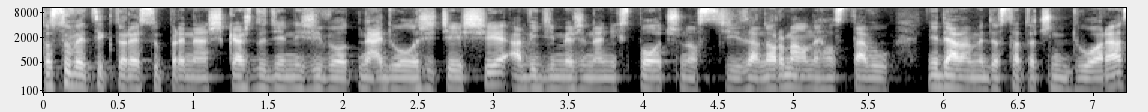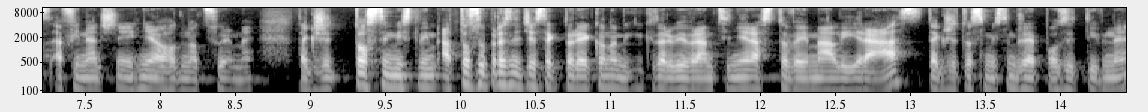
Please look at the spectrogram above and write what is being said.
To sú veci, ktoré sú pre náš každodenný život najdôležitejšie a vidíme, že na nich spoločnosti za normálneho stavu nedávame dostatočný dôraz a finančne ich neohodnocujeme. Takže to si myslím, a to sú presne tie sektory ekonomiky, ktoré by v rámci nerastovej mali rásť, takže to si myslím, že je pozitívne.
